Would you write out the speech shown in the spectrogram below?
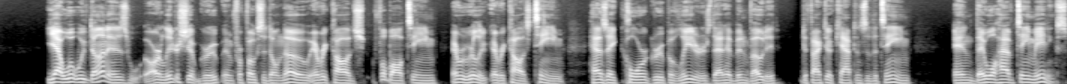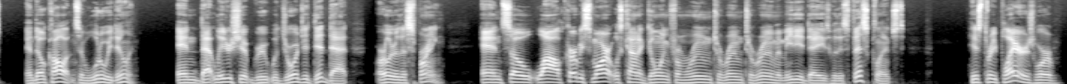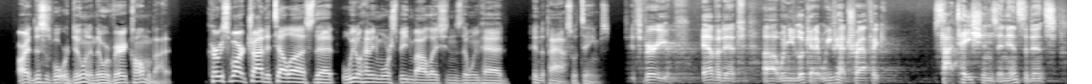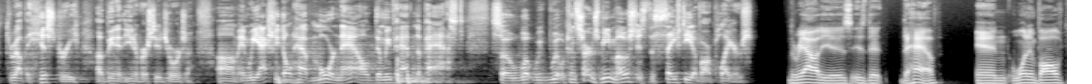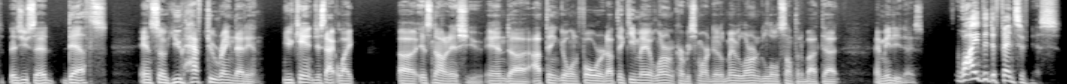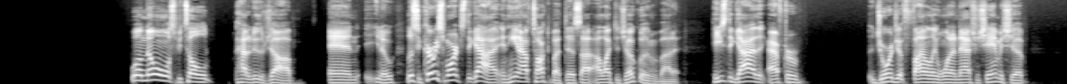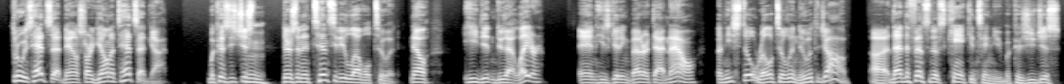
yeah, what we've done is our leadership group, and for folks that don't know, every college football team, every really every college team has a core group of leaders that have been voted de facto captains of the team, and they will have team meetings and they'll call it and say, What are we doing? And that leadership group with Georgia did that earlier this spring. And so while Kirby Smart was kind of going from room to room to room at media days with his fist clenched, his three players were, all right, this is what we're doing. And they were very calm about it. Kirby Smart tried to tell us that we don't have any more speeding violations than we've had in the past with teams It's very evident uh, when you look at it. We've had traffic citations and incidents throughout the history of being at the University of Georgia. Um, and we actually don't have more now than we've had in the past. So what, we, what concerns me most is the safety of our players. The reality is is that they have, and one involved, as you said, deaths, and so you have to rein that in. You can't just act like uh, it's not an issue. And uh, I think going forward, I think he may have learned Kirby Smart did, maybe learned a little something about that at media days. Why the defensiveness? Well, no one wants to be told how to do their job. And, you know, listen, Kirby Smart's the guy, and he and I have talked about this. I, I like to joke with him about it. He's the guy that after Georgia finally won a national championship, threw his headset down, started yelling at the headset guy because he's just, mm. there's an intensity level to it. Now, he didn't do that later, and he's getting better at that now, and he's still relatively new at the job. Uh, that defensiveness can't continue because you just,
